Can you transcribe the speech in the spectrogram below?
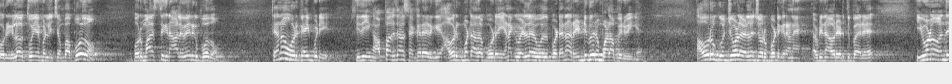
ஒரு கிலோ தூயமல்லி சம்பா போதும். ஒரு மாதத்துக்கு நாலு பேருக்கு போதும். தினம் ஒரு கைப்பிடி. இது எங்கள் அப்பாவுக்கு தான் சர்க்கரை இருக்குது அவருக்கு மட்டும் அதை போடு. எனக்கு வெள்ளை இது போட்டேன்னா ரெண்டு பேரும் பாலாக போயிடுவீங்க அவரும் கொஞ்சோட வெள்ளைச்சோறு போட்டுக்கிறேனே அப்படின்னு அவர் எடுத்துப்பார். இவனும் வந்து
